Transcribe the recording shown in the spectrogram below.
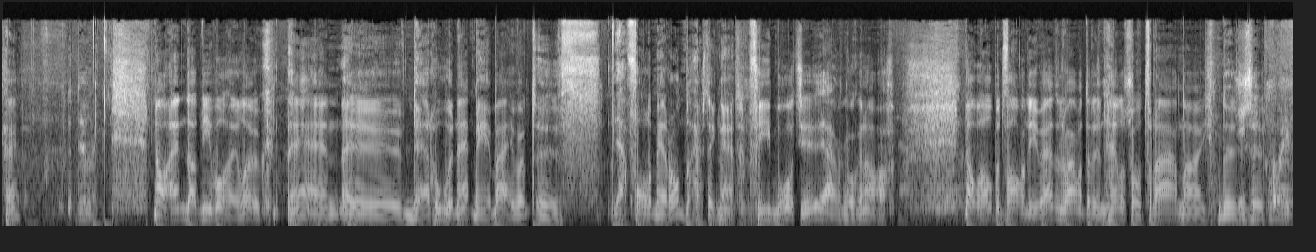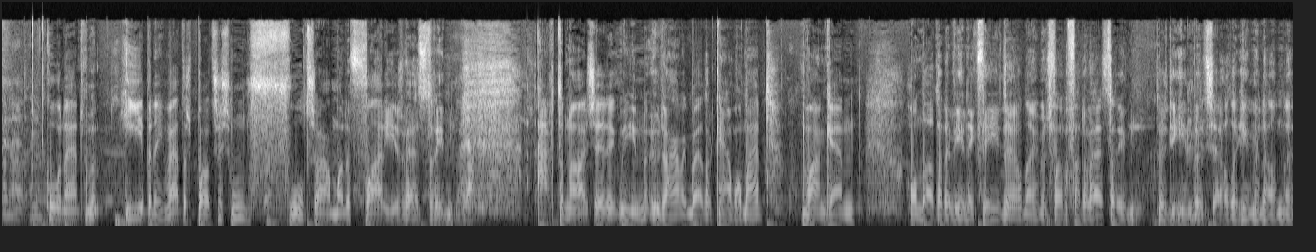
hè? Duidelijk. Nou, en dat is wel heel leuk. Hè? En eh, daar hoeven we net meer bij, want ja, volle meer rond had ik net. Vier boordjes, ja, eigenlijk wel genoeg. Nou, we hopen het volgende jaar weer want er is een hele soort vraag naar. Dus, Ik hoor even net. hè. ik hoor net, Iepening Watersportseizoen voelt samen de various wedstrijden. Achterna zit ik misschien uiteindelijk beter kan wel net dwang kennen, omdat er weer vier deelnemers van, van de wedstrijden. Dus die gingen hetzelfde, gingen dan eh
